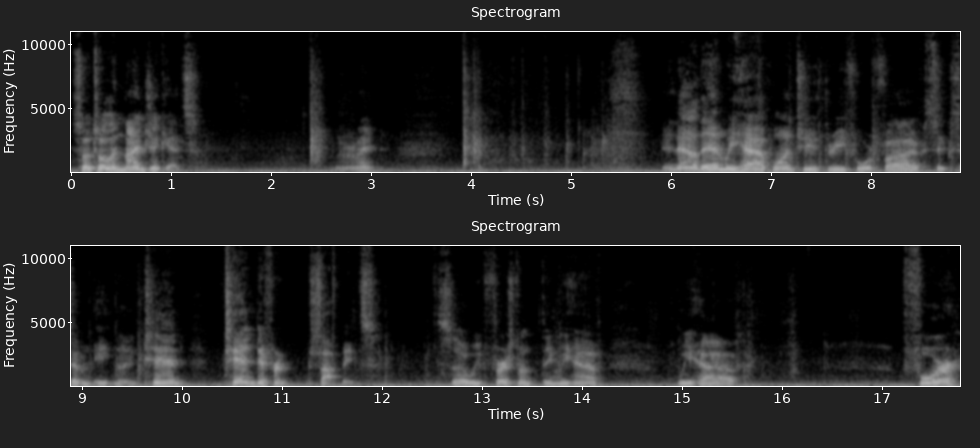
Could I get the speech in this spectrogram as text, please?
So a total of nine jig heads. All right. And now then we have one, two, three, four, five, six, seven, eight, nine, ten, ten different soft baits. So we first one thing we have, we have four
